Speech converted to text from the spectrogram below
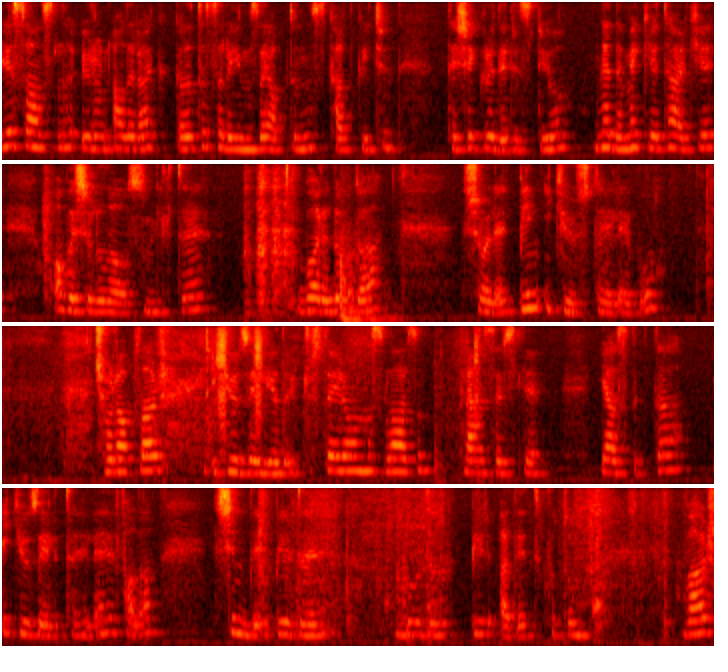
lisanslı ürün alarak Galatasaray'ımıza yaptığınız katkı için teşekkür ederiz diyor. Ne demek? Yeter ki o başarılı olsun ligde bu arada bu da şöyle 1200 TL bu. Çoraplar 250 ya da 300 TL olması lazım. Prensesli yastıkta 250 TL falan. Şimdi bir de burada bir adet kutum var.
